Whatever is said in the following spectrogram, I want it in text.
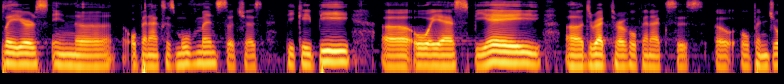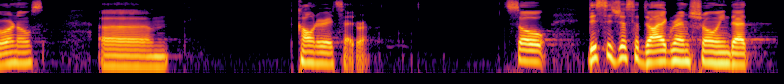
players in the open access movement, such as PKP, uh, OASPA, uh, Director of Open Access uh, Open Journals, um, Counter, etc. So this is just a diagram showing that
